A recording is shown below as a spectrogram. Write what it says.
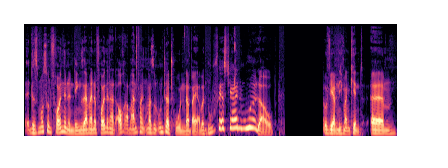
das muss so ein Freundinnen-Ding sein. Meine Freundin hat auch am Anfang immer so einen Unterton dabei. Aber du fährst ja in Urlaub. Und wir haben nicht mal ein Kind. Ähm,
